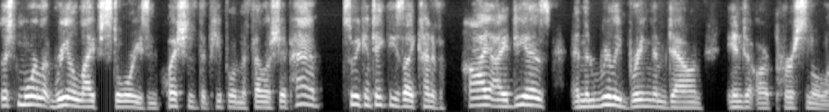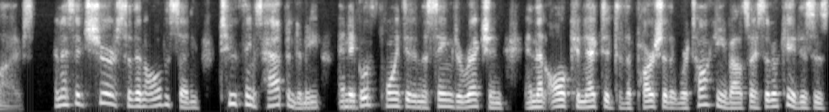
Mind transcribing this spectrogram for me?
just more real life stories and questions that people in the fellowship have so we can take these like kind of high ideas and then really bring them down into our personal lives. And I said, sure. So then all of a sudden, two things happened to me, and they both pointed in the same direction, and then all connected to the Parsha that we're talking about. So I said, okay, this is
